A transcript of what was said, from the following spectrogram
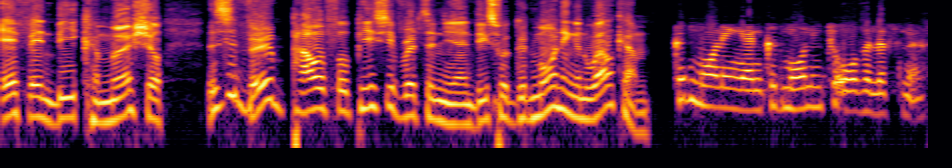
FNB Commercial. This is a very powerful piece you've written here. Ndiswa, good morning and welcome. Good morning and good morning to all the listeners.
